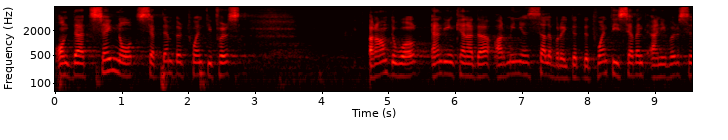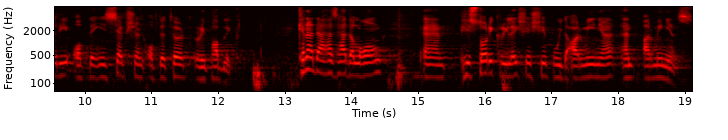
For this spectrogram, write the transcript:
on that same note, September 21st, Around the world and in Canada, Armenians celebrated the 27th anniversary of the inception of the Third Republic. Canada has had a long and historic relationship with Armenia and Armenians.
